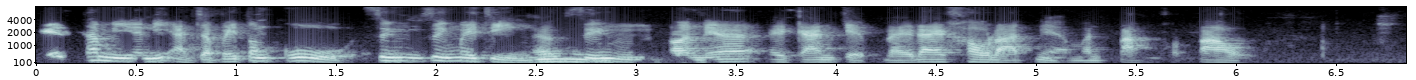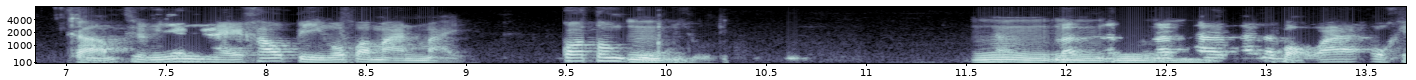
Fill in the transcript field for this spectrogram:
เอ๊ะถ้ามีอันนี้อาจจะไม่ต้องกู้ ซึ่งซึ่งไม่จริงครับอืมซึ่งตอนเนี้ยไอการเก็บรายได้เข้ารัฐเนี่ยมันต่ำกว่าเป้าครับถึงยังไงเข้าปีงบประมาณใหม่ ก็ต้องกู้อืมอยู่ดีอืมแล้วอืมแล้วถ้าถ้าจะบอกว่าโอเค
